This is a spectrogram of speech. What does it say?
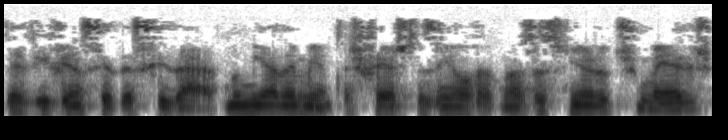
da vivência da cidade, nomeadamente as festas em honra de Nossa Senhora dos Médios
